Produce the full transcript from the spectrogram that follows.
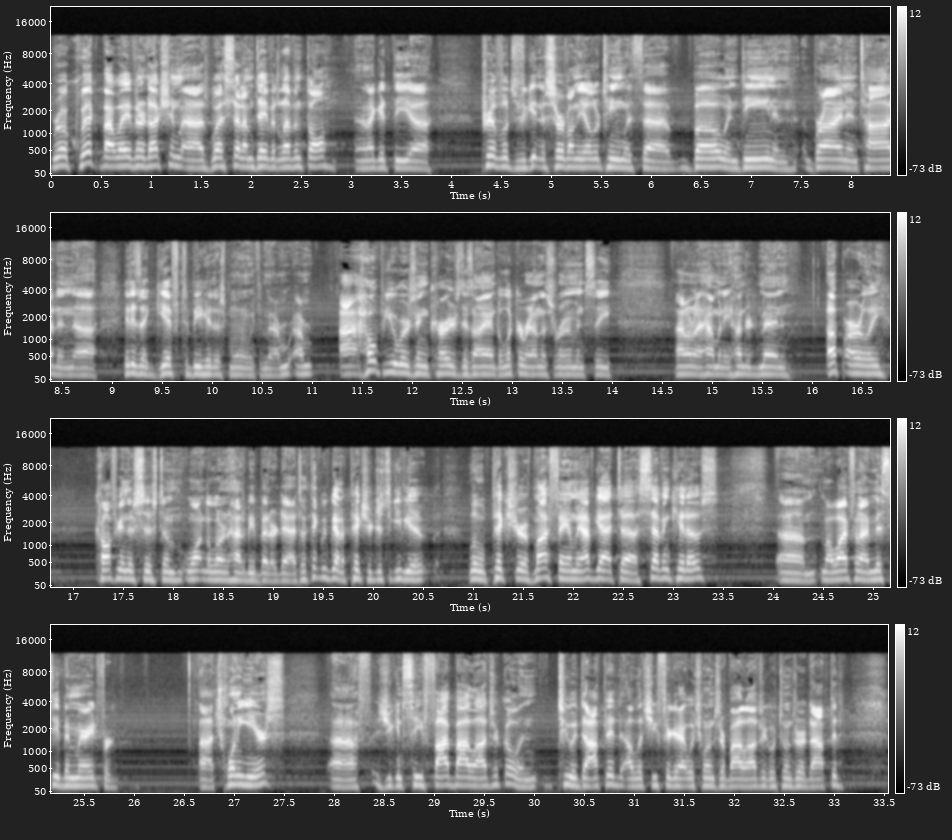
Real quick, by way of introduction, uh, as Wes said, I'm David Leventhal, and I get the uh, privilege of getting to serve on the elder team with uh, Bo and Dean and Brian and Todd, and uh, it is a gift to be here this morning with you, man. I'm, I'm, I hope you were as encouraged as I am to look around this room and see I don't know how many hundred men up early, coffee in their system, wanting to learn how to be better dads. I think we've got a picture just to give you a little picture of my family. I've got uh, seven kiddos. Um, my wife and I, Missy, have been married for uh, 20 years. Uh, as you can see, five biological and two adopted. I'll let you figure out which ones are biological, which ones are adopted.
